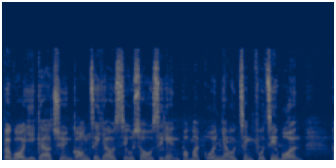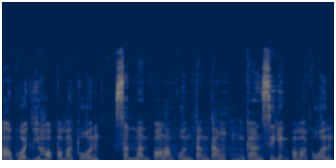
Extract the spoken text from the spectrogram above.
不過而家全港只有少數私營博物館有政府支援，包括醫學博物館、新聞博覽館等等五間私營博物館。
